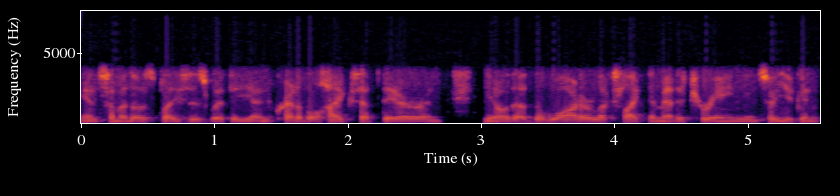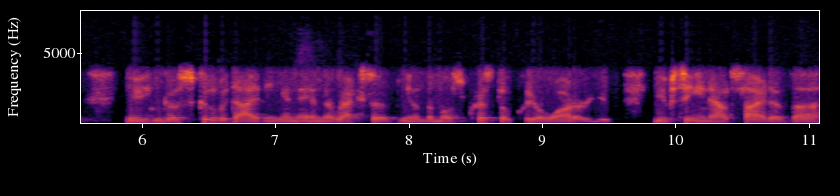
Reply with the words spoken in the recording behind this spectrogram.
and some of those places with the incredible hikes up there, and you know the, the water looks like the Mediterranean, so you can you, know, you can go scuba diving in, in the wrecks of you know the most crystal clear water you've you've seen outside of uh,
